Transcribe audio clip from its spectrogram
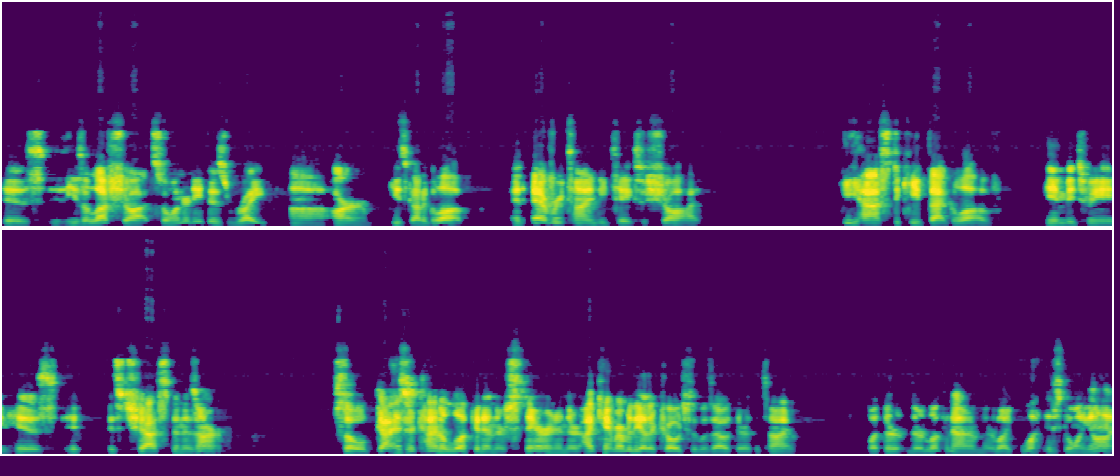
his. He's a left shot, so underneath his right uh, arm, he's got a glove, and every time he takes a shot, he has to keep that glove in between his his chest and his arm. So guys are kind of looking and they're staring and they're I can't remember the other coach that was out there at the time, but they're they're looking at him. They're like, "What is going on?"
